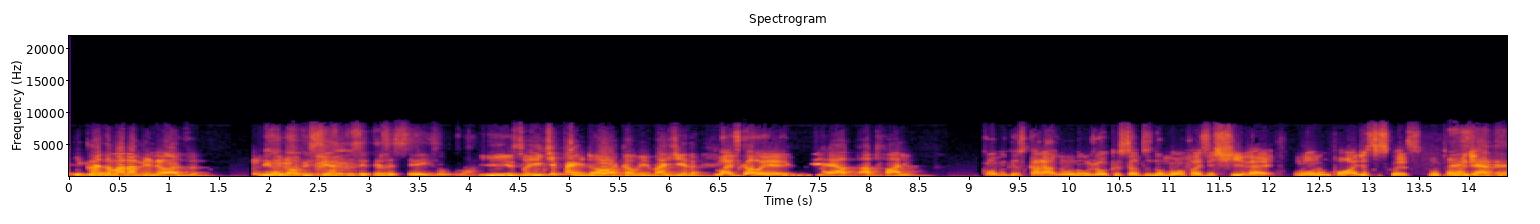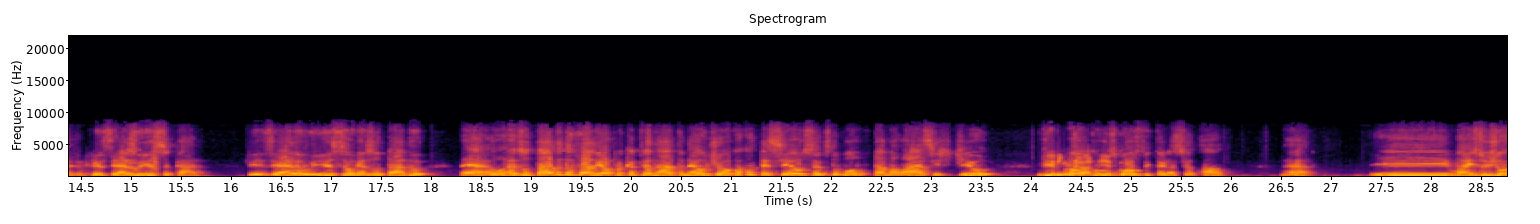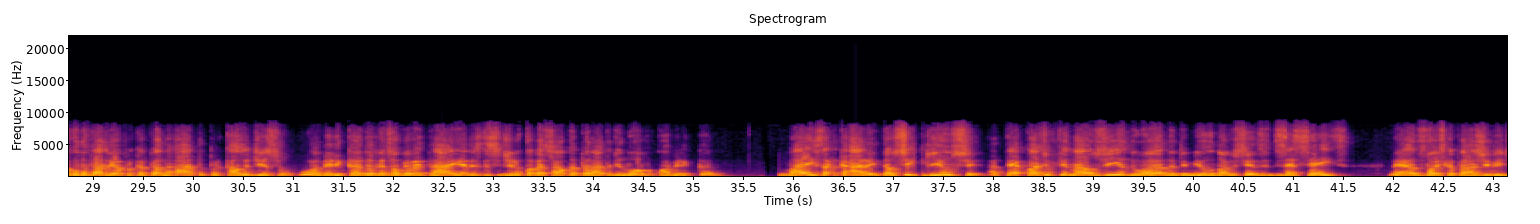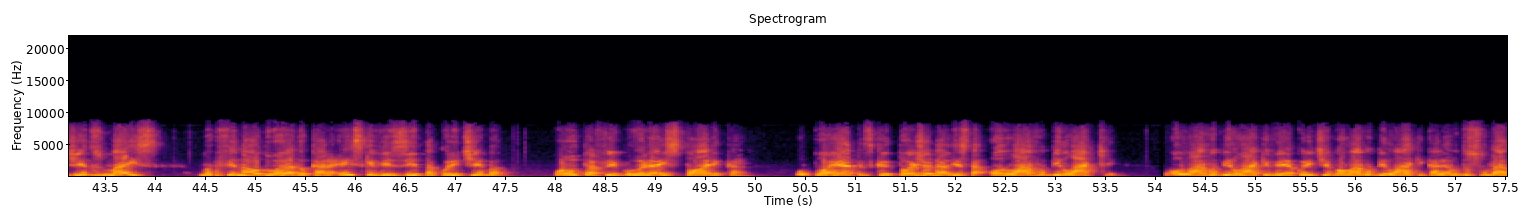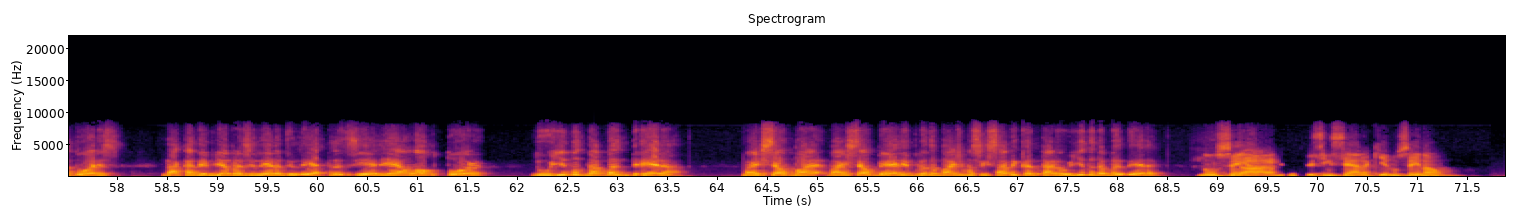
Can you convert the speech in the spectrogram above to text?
que coisa maravilhosa. 1916, vamos lá. Isso, a gente perdoa, Cauê, imagina. Mas, Cauê. É ato falho. Como que os caras anulam um jogo que o Santos Dumont foi assistir, velho? Não, não pode essas coisas. Não pode. Pois é, velho. Fizeram isso, cara. Fizeram isso, o resultado. É, o resultado não valeu para o campeonato, né? O jogo aconteceu, o Santos Dumont estava lá, assistiu, vibrou com os gols do Internacional, né? E, mas o jogo não valeu para o campeonato por causa disso. O americano resolveu entrar e eles decidiram começar o campeonato de novo com o americano. Mas, cara, então seguiu-se até quase o finalzinho do ano de 1916, né? Os dois campeonatos divididos, mas no final do ano, cara, eis que visita Curitiba outra figura histórica, o poeta, escritor, jornalista Olavo Bilac. Olavo Bilac veio a Curitiba. Olavo Bilac, cara, é um dos fundadores da Academia Brasileira de Letras e ele é o autor do hino da bandeira. Marcel, ba Marcel Belli e Bruno Bage, vocês sabem cantar o hino da bandeira? Não sei, tá. rapaz, vou ser sincero aqui, não sei não.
